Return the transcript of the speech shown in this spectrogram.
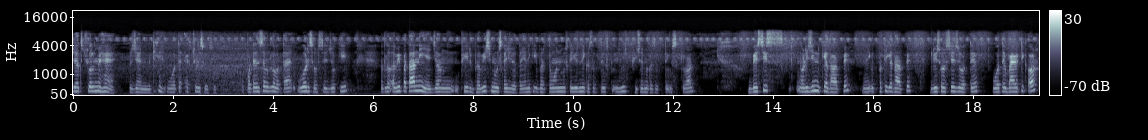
जो एक्चुअल में है प्रेजेंट में, ठीक है? वो होता है एक्चुअल रिसोर्सेज और पोटेंशियल मतलब होता है वो रिसोर्सेज जो कि मतलब अभी पता नहीं है, जब फिर भविष्य में उसका यूज़ होता है, यानी कि वर्तमान में उसका यूज़ नहीं कर सकते, उसका यूज़ फ्यूचर में कर सकते। उसके बाद बेसिस ओरिजिन के आधार पे, यानी उत्पत्ति के आधार पे रिसोर्सेज जो होते हैं, वो होते हैं बायोटिक और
